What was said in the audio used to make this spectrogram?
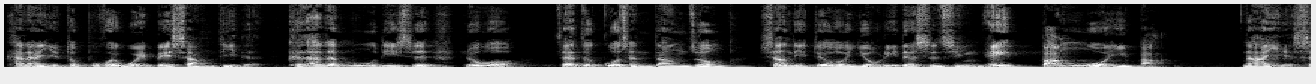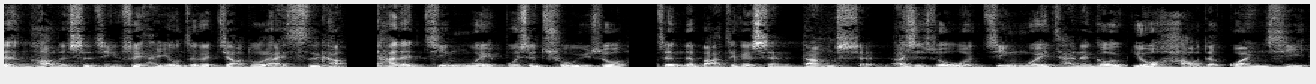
看来也都不会违背上帝的，可他的目的是，如果在这过程当中，上帝对我有利的事情，诶，帮我一把，那也是很好的事情。所以他用这个角度来思考。他的敬畏不是出于说真的把这个神当神，而是说我敬畏才能够有好的关系，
